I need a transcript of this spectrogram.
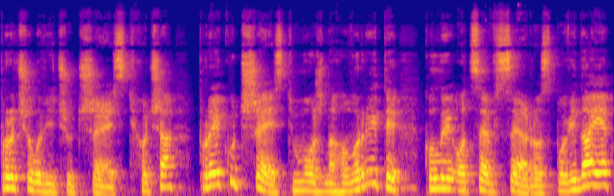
про чоловічу честь. Хоча про яку честь можна говорити, коли оце все розповідає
